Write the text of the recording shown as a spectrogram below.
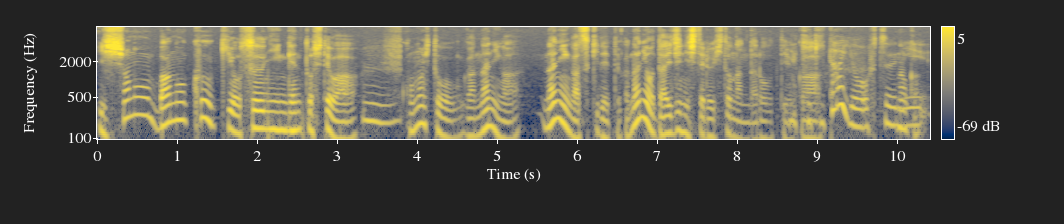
一緒の場の空気を吸う人間としてはうん。この人が何が何が好きでっていうか何を大事にしてる人なんだろうっていうか聞きたいよ普通なんかに。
